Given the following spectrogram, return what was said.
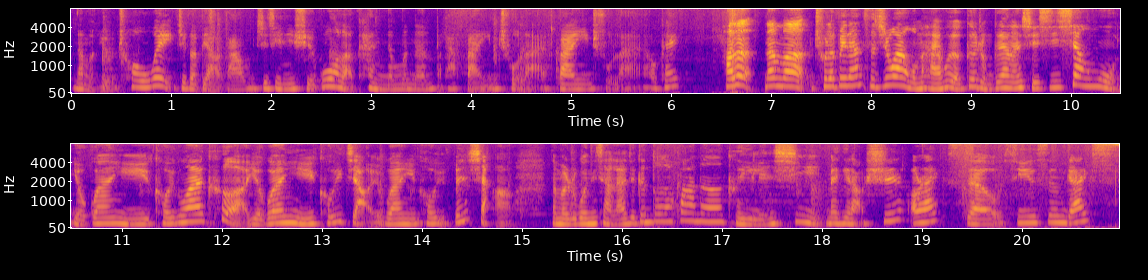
那么有臭味这个表达我们之前已经学过了，看你能不能把它反映出来、翻译出来。OK。好的，那么除了背单词之外，我们还会有各种各样的学习项目，有关于口语公开课，有关于口语角，有关于口语分享。那么如果你想了解更多的话呢，可以联系 Maggie 老师。All right, so see you soon, guys.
